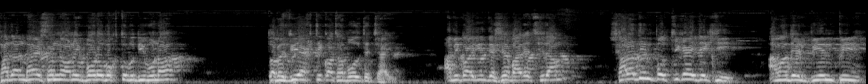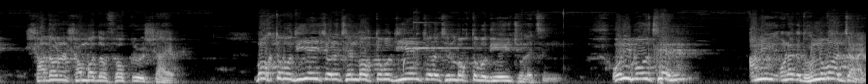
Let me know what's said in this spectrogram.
সাজান ভাইয়ের সামনে অনেক বড় বক্তব্য দিব না। তবে দুই একটি কথা বলতে চাই। আমি কয়েকদিন দেশের বাইরে ছিলাম। সারাদিন পত্রিকায় দেখি আমাদের বিএনপি সাধারণ সম্পাদক ফখরুল সাহেব। বক্তব্য দিয়েই চলেছেন, বক্তব্য দিয়েই চলেছেন, বক্তব্য দিয়েই চলেছেন। উনি বলছেন, আমি ওনাকে ধন্যবাদ জানাই,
